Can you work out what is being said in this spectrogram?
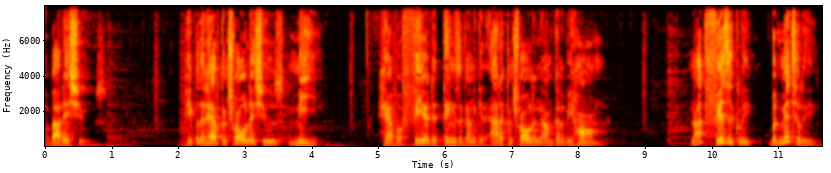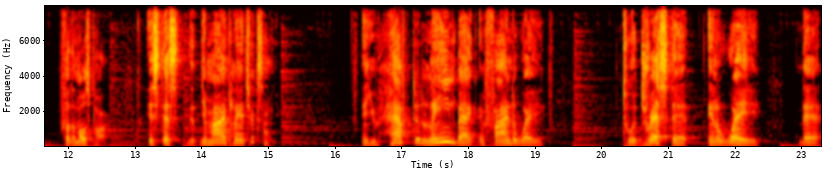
about issues. People that have control issues, me, have a fear that things are going to get out of control and I'm going to be harmed. Not physically, but mentally for the most part. It's just your mind playing tricks on you. And you have to lean back and find a way to address that in a way that,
